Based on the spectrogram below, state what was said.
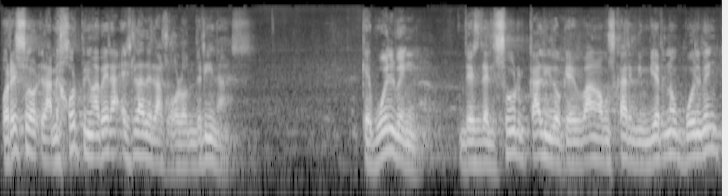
Por eso la mejor primavera es la de las golondrinas, que vuelven desde el sur cálido que van a buscar en invierno, vuelven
